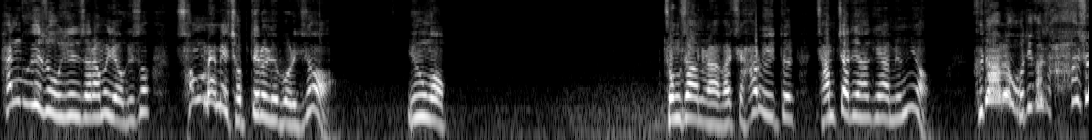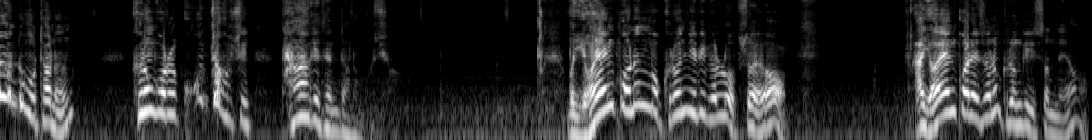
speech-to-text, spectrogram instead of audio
한국에서 오신 사람을 여기서 성매매 접대를 해버리죠. 유흥업 종사하는 아가씨 하루 이틀 잠자리 하게 하면요. 그 다음에 어디 가서 하소연도 못하는 그런 거를 꼼짝없이 당하게 된다는 거죠. 뭐 여행권은 뭐 그런 일이 별로 없어요. 아, 여행권에서는 그런 게 있었네요.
